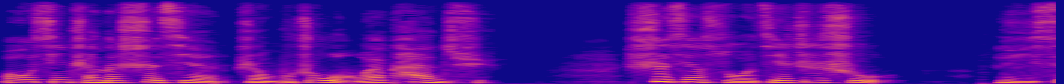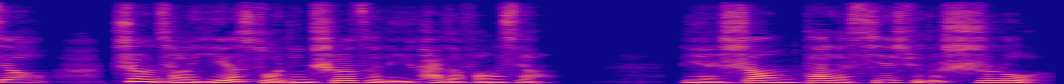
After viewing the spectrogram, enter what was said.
欧星辰的视线忍不住往外看去，视线所及之处，李潇正巧也锁定车子离开的方向，脸上带了些许的失落。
